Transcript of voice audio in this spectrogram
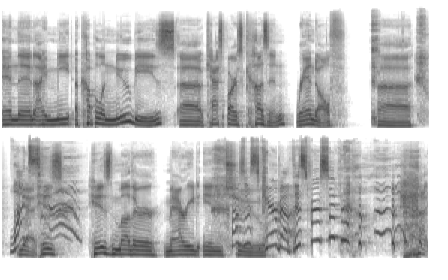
and then I meet a couple of newbies. Uh, Caspar's cousin, Randolph. Uh, What? yeah, his his mother married I was supposed to into care about this person.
